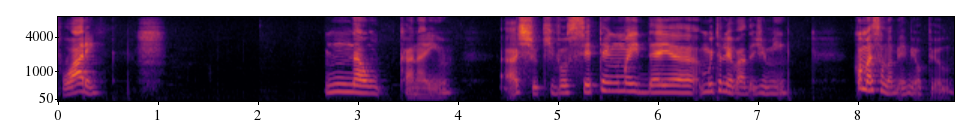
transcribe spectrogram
voarem? Não, canarinho. Acho que você tem uma ideia muito elevada de mim. Começa a lamber meu pelo.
